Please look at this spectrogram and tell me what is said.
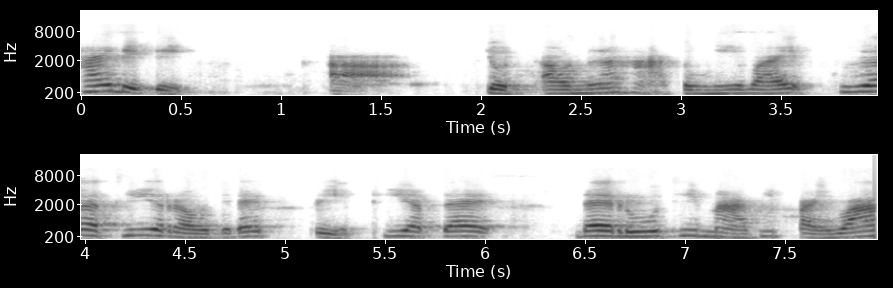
ให้เด็กๆอ่าจดเอาเนื้อหาตรงนี้ไว้ เพื่อที่เราจะได้เปรียบเทียบได้ได้รู้ที่มาที่ไปว่า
